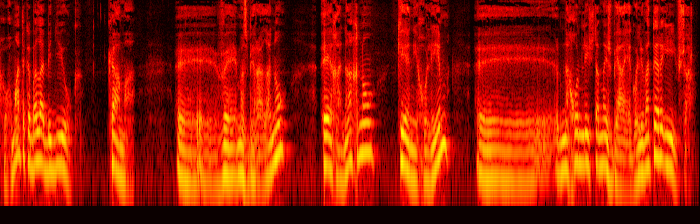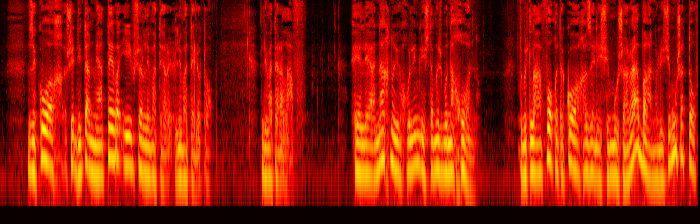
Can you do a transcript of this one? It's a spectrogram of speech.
חוכמת הקבלה בדיוק קמה אה, ומסבירה לנו איך אנחנו כן יכולים אה, נכון להשתמש באגו, לוותר אי אפשר. זה כוח שניתן מהטבע, אי אפשר לוותר, לבטל אותו, לוותר עליו. אלא אנחנו יכולים להשתמש בו נכון. זאת אומרת, להפוך את הכוח הזה לשימוש הרע בנו, לשימוש הטוב.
